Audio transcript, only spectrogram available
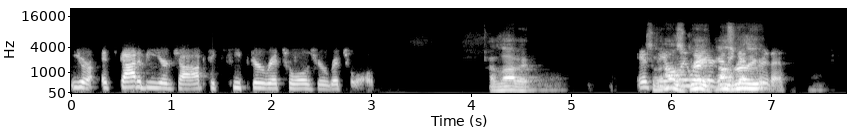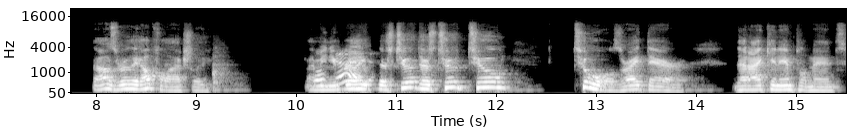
your it's got to be your job to keep your rituals your rituals i love it it's so the only way you're going to really, get through this that was really helpful actually i well, mean you good. really there's two there's two two tools right there that i can implement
